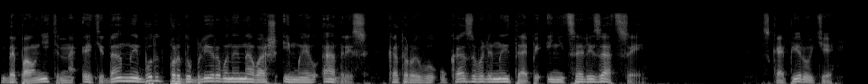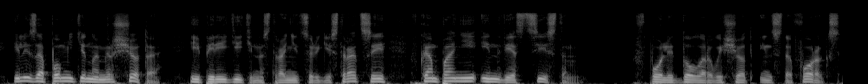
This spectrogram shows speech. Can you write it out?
Дополнительно эти данные будут продублированы на ваш email-адрес, который вы указывали на этапе инициализации. Скопируйте или запомните номер счета и перейдите на страницу регистрации в компании Invest System. В поле «Долларовый счет InstaForex»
